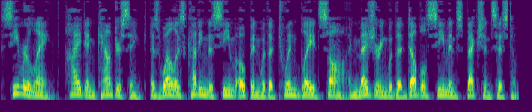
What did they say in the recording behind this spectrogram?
seamer length, height and countersink as well as cutting the seam open with a twin-blade saw and measuring with a double seam inspection system.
